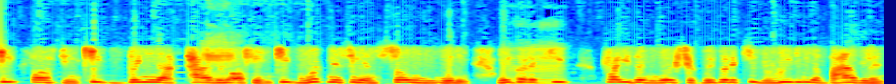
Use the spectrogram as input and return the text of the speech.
keep fasting, keep bringing our tithe and mm. offering, keep witnessing and soul winning. We've got to keep praise and worship. We've got to keep reading the Bible and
